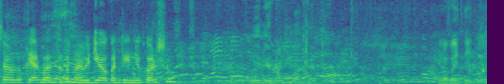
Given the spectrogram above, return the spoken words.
ચાલો તો ત્યારબાદ તો તમે વીડિયો કન્ટિન્યુ કરશું. રમવા થઈ ગયું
